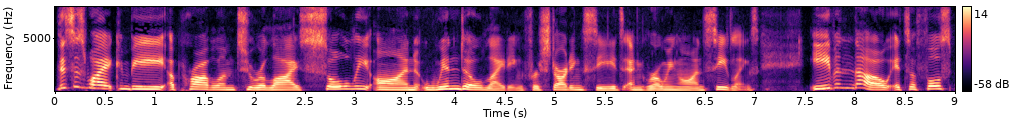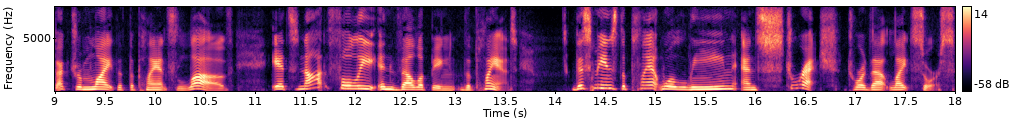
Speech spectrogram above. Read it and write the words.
This is why it can be a problem to rely solely on window lighting for starting seeds and growing on seedlings. Even though it's a full spectrum light that the plants love, it's not fully enveloping the plant. This means the plant will lean and stretch toward that light source.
